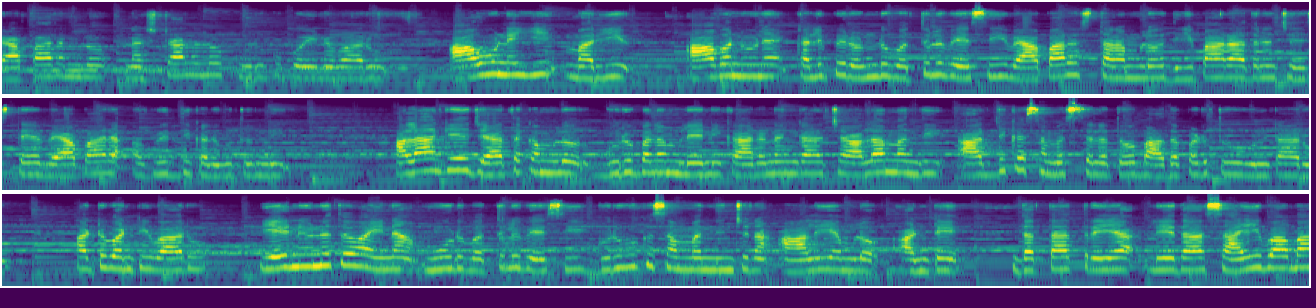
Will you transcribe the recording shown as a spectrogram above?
వ్యాపారంలో నష్టాలలో కూరుకుపోయిన వారు ఆవు నెయ్యి మరియు ఆవ నూనె కలిపి రెండు ఒత్తులు వేసి వ్యాపార స్థలంలో దీపారాధన చేస్తే వ్యాపార అభివృద్ధి కలుగుతుంది. అలాగే జాతకంలో గురుబలం లేని కారణంగా చాలామంది ఆర్థిక సమస్యలతో బాధపడుతూ ఉంటారు. అటువంటి వారు ఏ నూనెతో అయినా మూడు వత్తులు వేసి గురువుకు సంబంధించిన ఆలయంలో అంటే దత్తాత్రేయ లేదా సాయిబాబా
